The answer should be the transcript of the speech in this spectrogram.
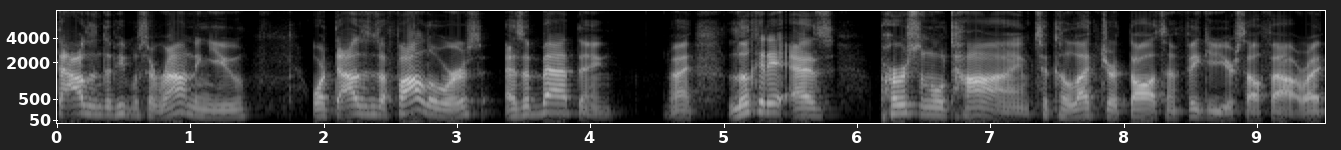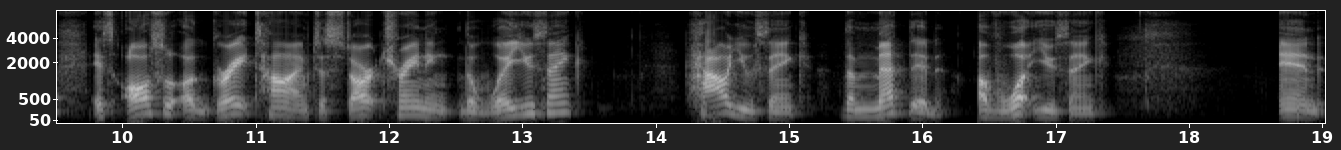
thousands of people surrounding you or thousands of followers as a bad thing, right? Look at it as personal time to collect your thoughts and figure yourself out, right? It's also a great time to start training the way you think, how you think, the method of what you think, and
